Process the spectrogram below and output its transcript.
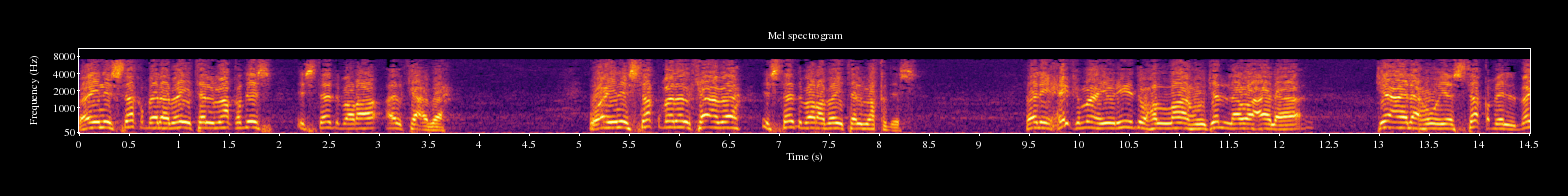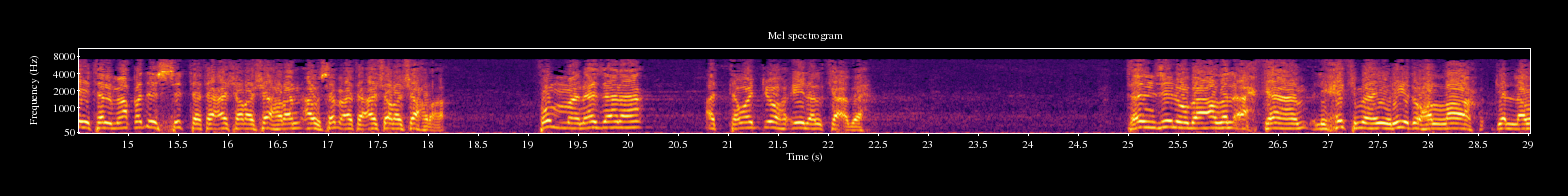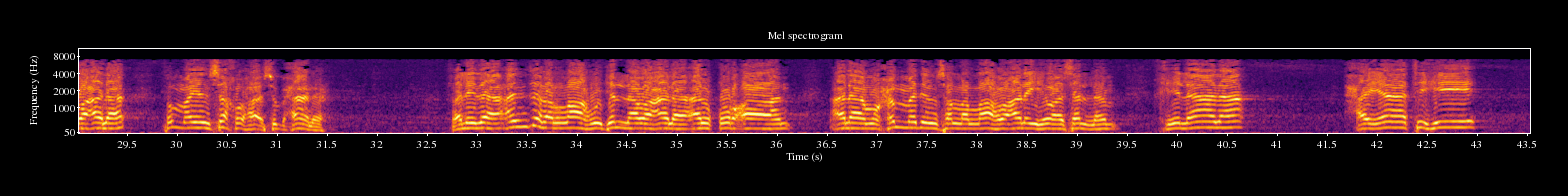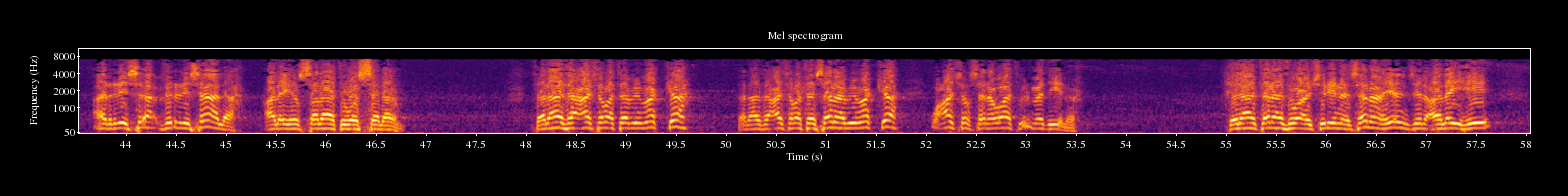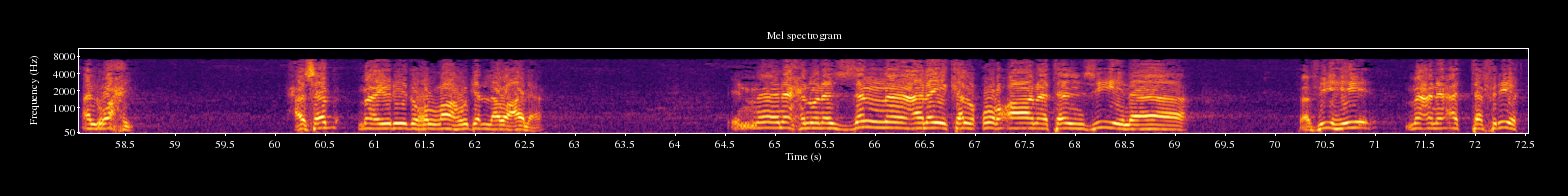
فإن استقبل بيت المقدس استدبر الكعبة. وإن استقبل الكعبة استدبر بيت المقدس. فلحكمة يريدها الله جل وعلا جعله يستقبل بيت المقدس ستة عشر شهرا أو سبعة عشر شهرا. ثم نزل التوجه إلى الكعبة. تنزل بعض الأحكام لحكمة يريدها الله جل وعلا ثم ينسخها سبحانه. فلذا أنزل الله جل وعلا القرآن على محمد صلى الله عليه وسلم خلال حياته في الرسالة عليه الصلاة والسلام. ثلاث عشرة بمكة ثلاث عشرة سنة بمكة وعشر سنوات بالمدينة. خلال ثلاث وعشرين سنة ينزل عليه الوحي حسب ما يريده الله جل وعلا. إنا نحن نزلنا عليك القرآن تنزيلا ففيه معنى التفريق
